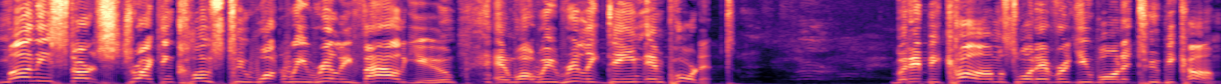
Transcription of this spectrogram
Money starts striking close to what we really value and what we really deem important. But it becomes whatever you want it to become.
